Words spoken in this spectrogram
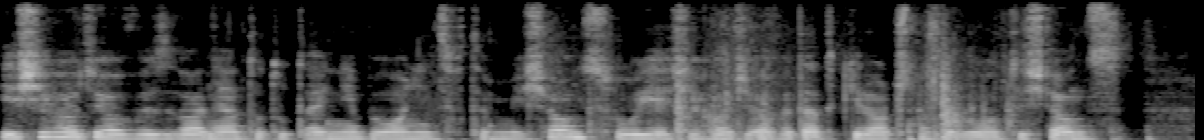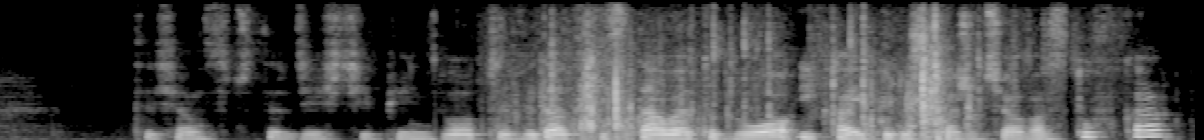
Jeśli chodzi o wyzwania, to tutaj nie było nic w tym miesiącu. Jeśli chodzi o wydatki roczne, to było 1000 1045 zł. Wydatki stałe to było IKA i poduszka życiowa stówka.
